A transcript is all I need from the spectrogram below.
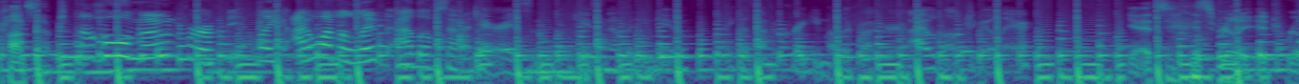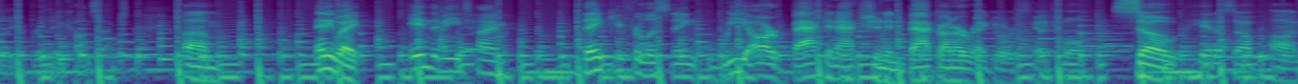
concept. The whole moon for a fe- like. I want to live. I love cemeteries. In case nobody knew, because I'm a creepy motherfucker. I would love to go there. Yeah, it's it's really it's really a brilliant concept. Um, anyway, in the meantime, thank you for listening. We are back in action and back on our regular schedule. So hit us up on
